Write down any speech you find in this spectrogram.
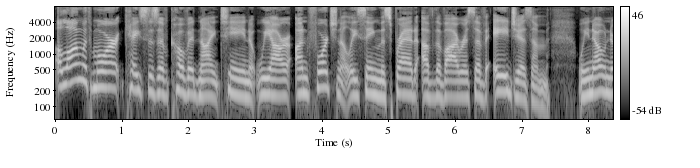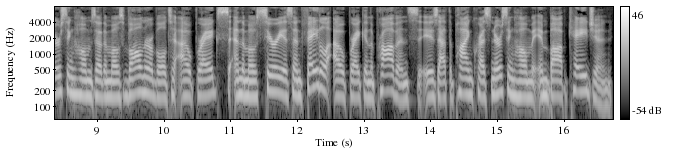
Along with more cases of COVID 19, we are unfortunately seeing the spread of the virus of ageism. We know nursing homes are the most vulnerable to outbreaks, and the most serious and fatal outbreak in the province is at the Pinecrest Nursing Home in Bobcaygeon.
